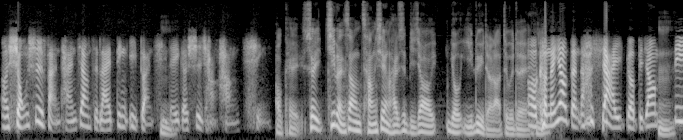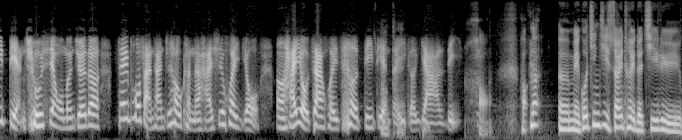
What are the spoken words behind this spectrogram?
呃，熊市反弹这样子来定义短期的一个市场行情。嗯、OK，所以基本上长线还是比较有疑虑的啦，对不对？呃，可能要等到下一个比较低点出现，嗯、我们觉得这一波反弹之后，可能还是会有，呃，还有再回测低点的一个压力。Okay. 好，好，那。呃，美国经济衰退的几率，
